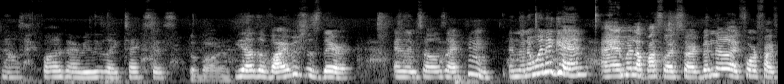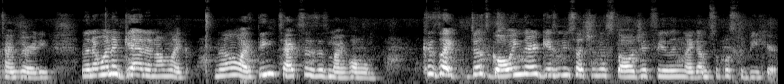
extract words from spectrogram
and I was like, "Fuck, I really like Texas." The vibe. Yeah, the vibe is just there. And then so I was like, hmm. And then I went again. I am in La Paso, so. I've been there like four or five times already. And then I went again, and I'm like, no, I think Texas is my home. Cause like just going there gives me such a nostalgic feeling, like I'm supposed to be here.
